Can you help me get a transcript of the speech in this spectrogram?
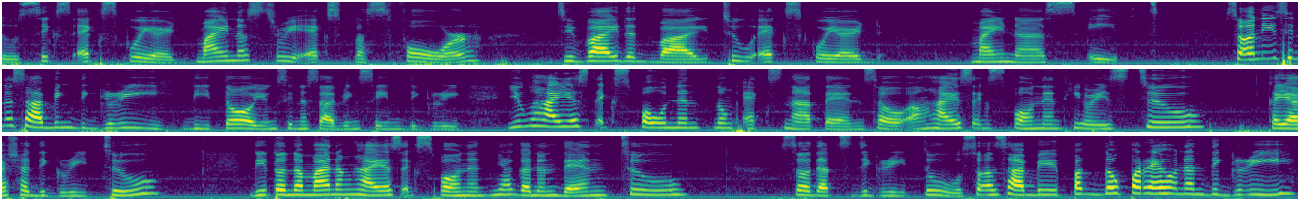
to 6x squared minus 3x plus 4 divided by 2x squared minus 8. So, ano yung sinasabing degree dito? Yung sinasabing same degree. Yung highest exponent ng x natin. So, ang highest exponent here is 2. Kaya siya degree 2. Dito naman, ang highest exponent niya, ganun din, 2. So, that's degree 2. So, ang sabi, pag daw pareho ng degree,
